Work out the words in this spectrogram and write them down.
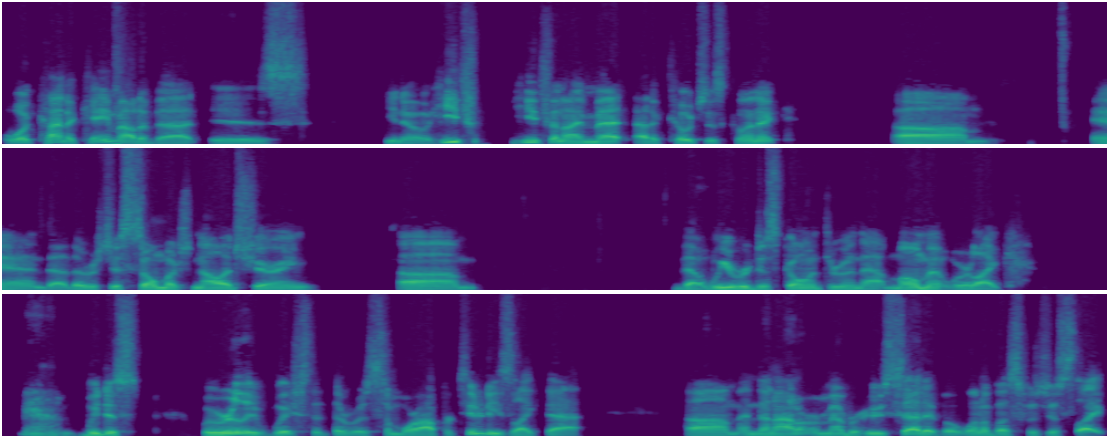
what kind of came out of that is, you know, Heath, Heath and I met at a coach's clinic. Um, and uh, there was just so much knowledge sharing um, that we were just going through in that moment. We're like, man, we just, we really wish that there was some more opportunities like that. Um, and then I don't remember who said it, but one of us was just like,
